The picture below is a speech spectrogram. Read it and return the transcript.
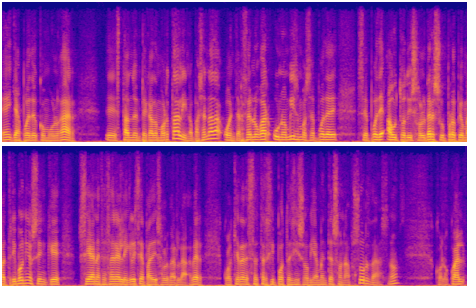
eh, ya puede comulgar estando en pecado mortal y no pasa nada, o en tercer lugar, uno mismo se puede, se puede autodisolver su propio matrimonio sin que sea necesaria la iglesia para disolverla. A ver, cualquiera de estas tres hipótesis obviamente son absurdas, ¿no? Con lo cual,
